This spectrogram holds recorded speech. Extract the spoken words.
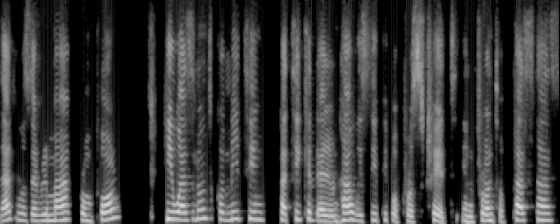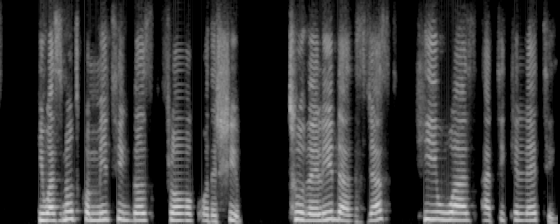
that was a remark from Paul. He was not committing particularly on how we see people prostrate in front of pastors. He was not committing those flock or the sheep to the leaders, just he was articulating.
